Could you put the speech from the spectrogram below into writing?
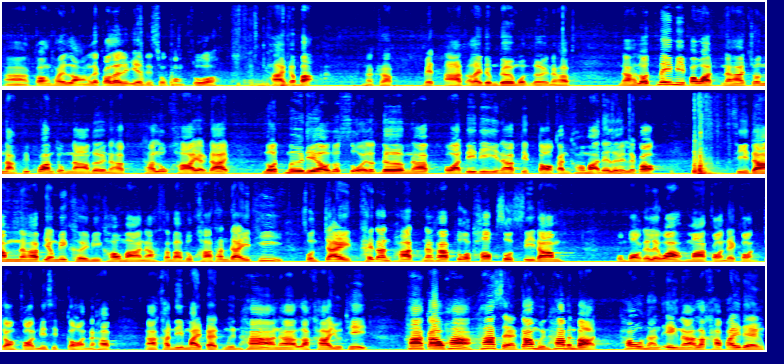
อ่ากล้องถอยหลังแล้วก็รายละเอียดในส่วนของตัวท้ายกระบะนะครับเบสอาร์ตอะไรเดิมๆหมดเลยนะครับนะรถไม่มีประวัตินะฮะชนหนักพลิกคว่ำจมน้ำเลยนะครับ ถ้าลูกค้าอยากได้รถมือเดียวรถสวยรถเดิมนะครับ ประวัติดีๆนะครับ ติดต่อกันเข้ามาได้เลย แล้วก็ สีดำนะครับ ยังไม่เคยมีเข้ามานะสำหรับลูกค้าท่านใดที่สนใจไททันพัทนะครับ ตัวท็อปสุดสีดำผมบอกได้เลยว่ามาก่อนได้ก่อนจองก่อนมีสิทธิ์ก่อนนะครับนะคันนี้ไม่แปดหมื่นห้านะฮะราคาอยู่ที่ 595 595,000 บาท เท่านั้นเองนะ ราคาป้ายแดง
